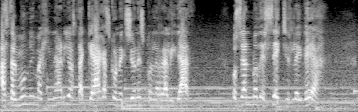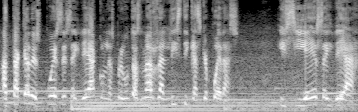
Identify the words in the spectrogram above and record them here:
hasta el mundo imaginario hasta que hagas conexiones con la realidad. O sea, no deseches la idea. Ataca después esa idea con las preguntas más realísticas que puedas. Y si esa idea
